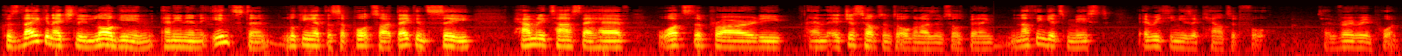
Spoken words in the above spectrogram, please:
because they can actually log in and in an instant, looking at the support site, they can see how many tasks they have, what's the priority, and it just helps them to organize themselves better. Nothing gets missed, everything is accounted for. So, very, very important.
